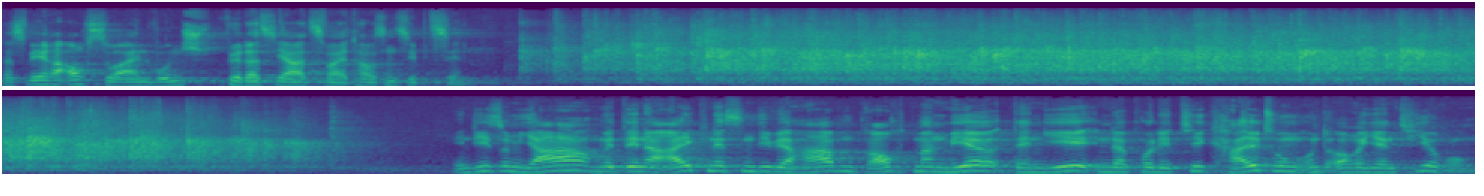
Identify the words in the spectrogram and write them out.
das wäre auch so ein Wunsch für das Jahr 2017. In diesem Jahr mit den Ereignissen, die wir haben, braucht man mehr denn je in der Politik Haltung und Orientierung.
